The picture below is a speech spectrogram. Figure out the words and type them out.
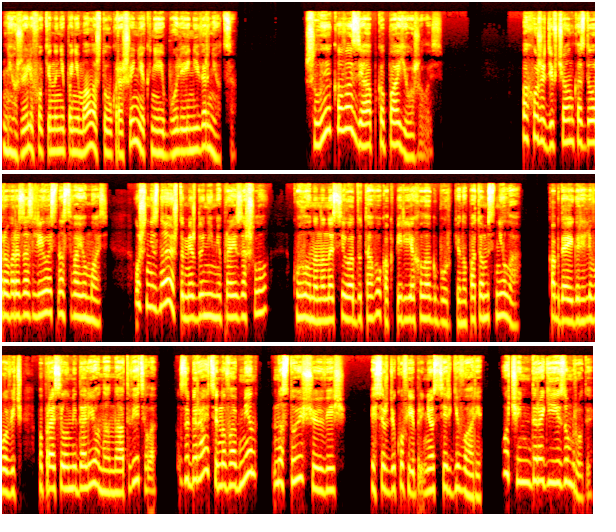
Неужели Фокина не понимала, что украшение к ней более не вернется? Шлыкова зябко поежилась. Похоже, девчонка здорово разозлилась на свою мать. Уж не знаю, что между ними произошло. Кулон она носила до того, как переехала к Буркину, потом сняла. Когда Игорь Львович попросил медальон, она ответила, «Забирайте, но в обмен на стоящую вещь». И Сердюков ей принес серьги Варе, очень дорогие изумруды.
